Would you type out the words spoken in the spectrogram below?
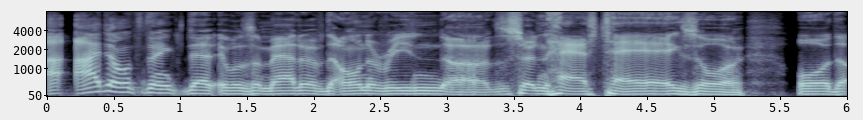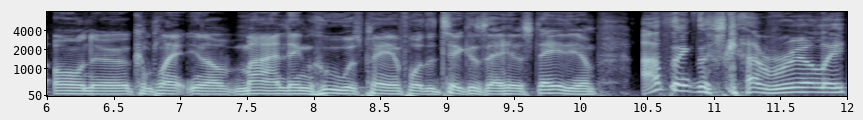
I, I don't think that it was a matter of the owner reading uh, certain hashtags or or the owner complaint, you know, minding who was paying for the tickets at his stadium. I think this guy really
